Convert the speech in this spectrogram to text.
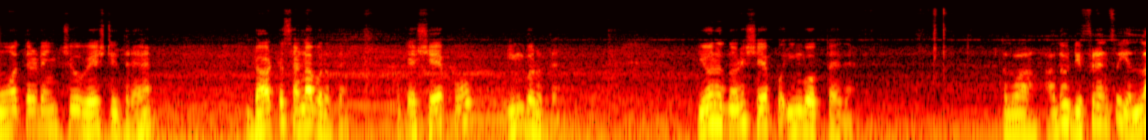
ಮೂವತ್ತೆರಡು ಇಂಚು ವೇಸ್ಟ್ ಇದ್ದರೆ ಡಾಟ್ ಸಣ್ಣ ಬರುತ್ತೆ. ಓಕೆ ಶೇಪು ಹಿಂಗೆ ಬರುತ್ತೆ. ಇವ್ರಿಗೆ ನೋಡಿ ಶೇಪು ಹಿಂಗೆ ಹೋಗ್ತಾ ಇದೆ. ಅಲ್ವಾ? ಅದು ಡಿಫ್ರೆನ್ಸು ಎಲ್ಲ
